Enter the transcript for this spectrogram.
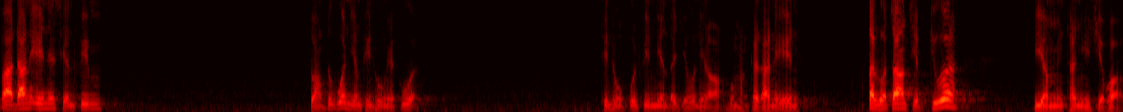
bà đa ni in xem phim soạn tu quân yếm thiên hùng nghe cua. Thiên hùng quân phim miên đã nhiều nên ọ bu mảng cái đa ni ta lụa trang chiệp chúa yếm thanh thân nhị chiệp ọ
